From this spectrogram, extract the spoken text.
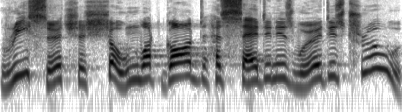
Research has shown what God has said in His Word is true.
